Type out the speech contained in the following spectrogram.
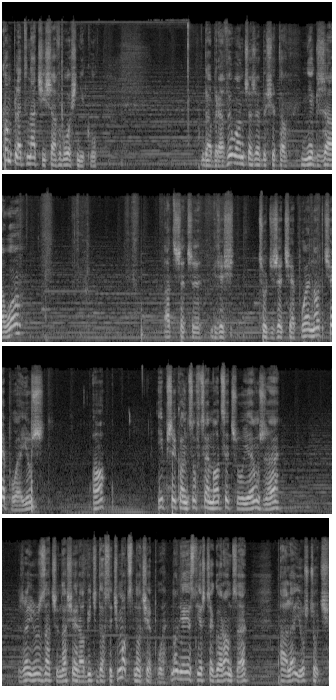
kompletna cisza w głośniku. Dobra, wyłączę, żeby się to nie grzało. Patrzę, czy gdzieś czuć, że ciepłe. No ciepłe już. O. I przy końcówce mocy czuję, że, że już zaczyna się robić dosyć mocno ciepłe. No nie jest jeszcze gorące, ale już czuć.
